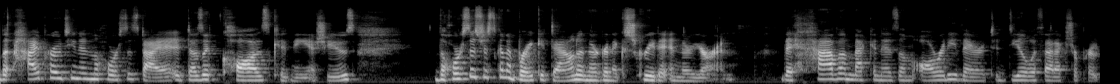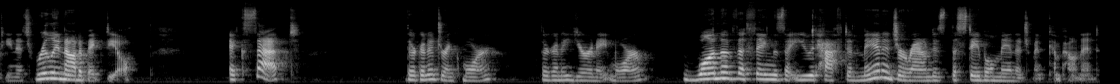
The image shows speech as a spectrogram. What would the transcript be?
But high protein in the horse's diet, it doesn't cause kidney issues. The horse is just going to break it down and they're going to excrete it in their urine. They have a mechanism already there to deal with that extra protein. It's really not a big deal. Except they're going to drink more, they're going to urinate more, one of the things that you would have to manage around is the stable management component.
